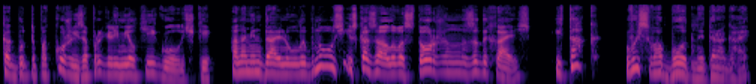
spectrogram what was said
как будто под кожей запрыгали мелкие иголочки, она миндально улыбнулась и сказала, восторженно задыхаясь, «Итак, вы свободны, дорогая.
